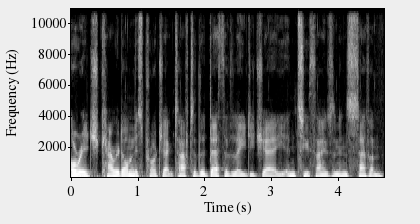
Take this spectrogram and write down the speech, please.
Orridge carried on this project after the death of Lady Jaye in 2007.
